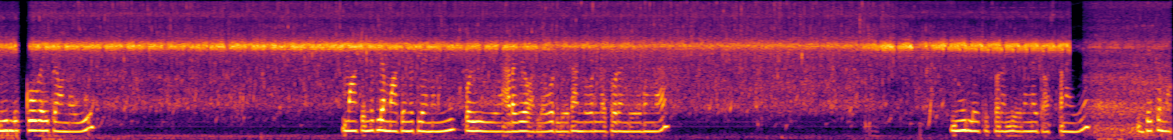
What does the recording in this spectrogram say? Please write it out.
నీళ్ళు ఎక్కువగా అయితే ఉన్నాయి. మాకెందుకులే మాకెందుకులేనని పోయి అడిగే వాళ్ళు ఎవరు లేరు. అందువల్ల చూడండి ఈ విధంగా నీళ్ళు అయితే చూడండి ఈ విధంగా అయితే వస్తున్నాయి. ఇదైతే మా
